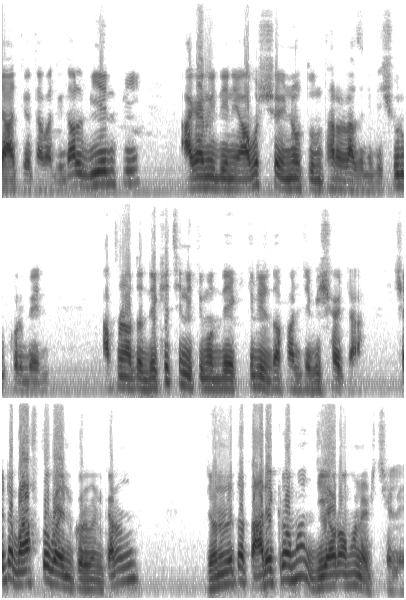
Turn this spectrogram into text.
জাতীয়তাবাদী দল, বিএনপি আগামী দিনে অবশ্যই নতুন ধারা রাজনীতি শুরু করবেন। আপনারা তো দেখেছেন ইতিমধ্যে একত্রিশ দফার যে বিষয়টা, সেটা বাস্তবায়ন করবেন কারণ জননেতা তারেক রহমান জিয়া রহমানের ছেলে,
